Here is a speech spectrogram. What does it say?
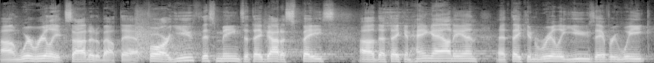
Um, we're really excited about that. For our youth, this means that they've got a space uh, that they can hang out in, that they can really use every week.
